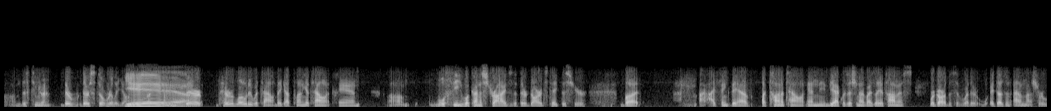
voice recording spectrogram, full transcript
Um, this team, okay. they're they're still really young. Yeah, but, I mean, they're they're loaded with talent. They got plenty of talent, and um, we'll see what kind of strides that their guards take this year. But I, I think they have a ton of talent, and the, the acquisition of Isaiah Thomas, regardless of whether it doesn't, I'm not sure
